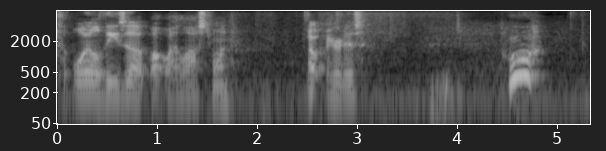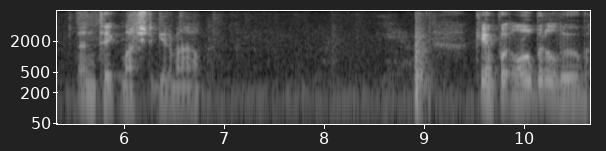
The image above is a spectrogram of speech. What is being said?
to oil these up. Oh, I lost one. Oh, here it is. Whew. Doesn't take much to get them out. Okay, I'm putting a little bit of lube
